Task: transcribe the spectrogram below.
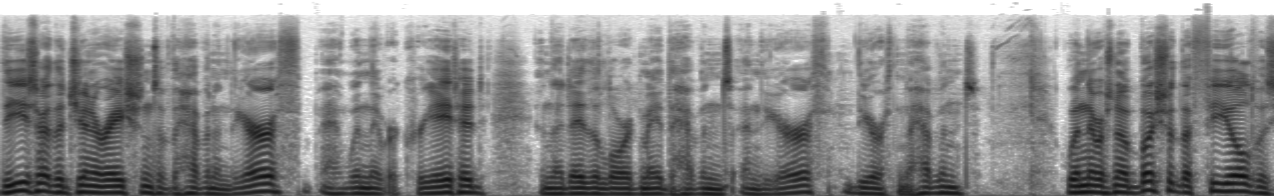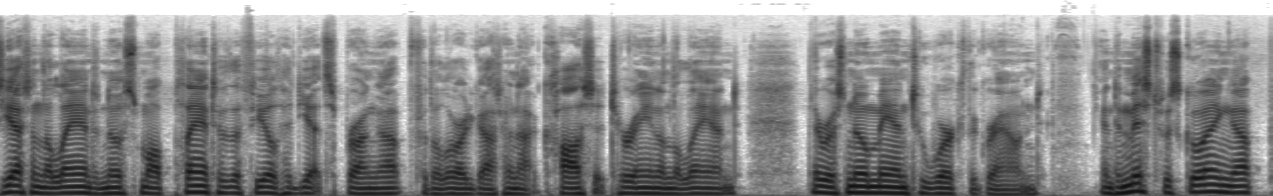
These are the generations of the heaven and the earth, and when they were created, in the day the Lord made the heavens and the earth, the earth and the heavens. When there was no bush of the field was yet in the land, and no small plant of the field had yet sprung up, for the Lord God had not caused it to rain on the land. There was no man to work the ground. And a mist was going up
